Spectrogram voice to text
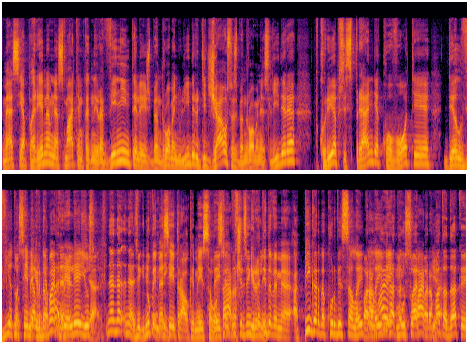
mes ją parėmėm, nes matėm, kad jinai yra vienintelė iš bendruomenių lyderių, didžiausios bendruomenės lyderė, kuri apsisprendė kovoti dėl vietos nu, Seime. Ir dabar realiai jūs... Ne, ne, ne, žiūrėkit. Nu, kai mes ją įtraukėme į savo tai sąrašą ir atidavėme apygardą, kur visą laiką laimėjo mūsų partija. Parama tada, kai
